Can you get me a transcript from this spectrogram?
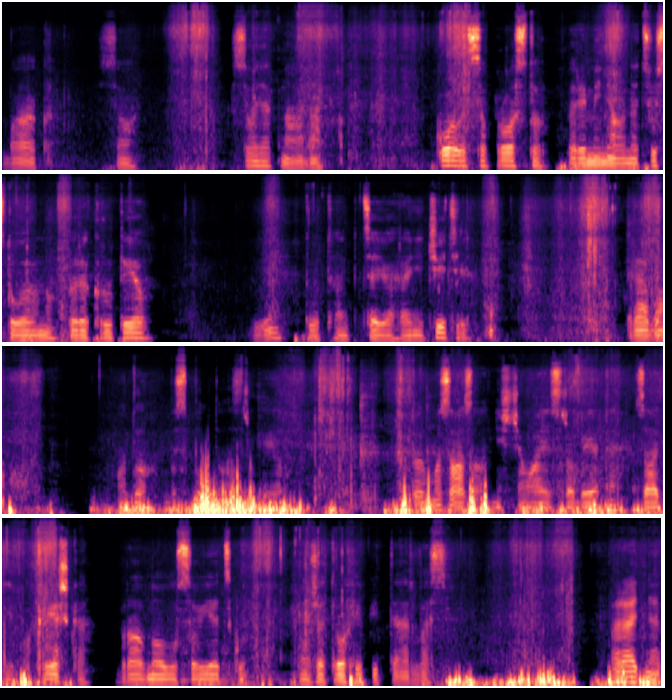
Бак, все, все як треба. Колесо просто переміняв на цю сторону, перекрутив. І тут цей ограничитель. Треба ото без зробив. Тормоза задні ще має зробити. Ззаді покришка. Брав нову совєтську. Вже трохи підтерлась. Передня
